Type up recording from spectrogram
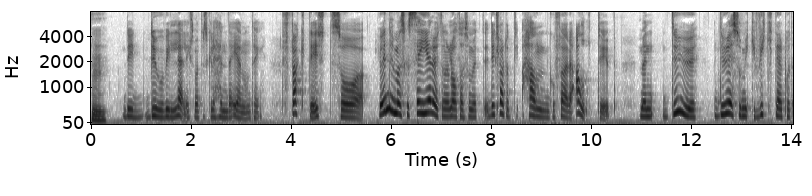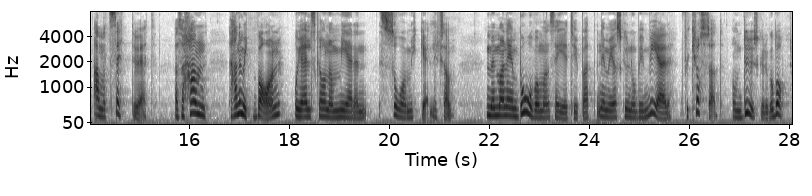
Mm. Det är du och Ville, liksom, att det skulle hända er någonting. Faktiskt så... Jag vet inte hur man ska säga det utan att låta som ett... Det är klart att han går före allt, typ. Men du, du är så mycket viktigare på ett annat sätt, du vet. Alltså han, han är mitt barn och jag älskar honom mer än så mycket, liksom. Men man är en bov om man säger typ att nej men jag skulle nog bli mer förkrossad om du skulle gå bort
